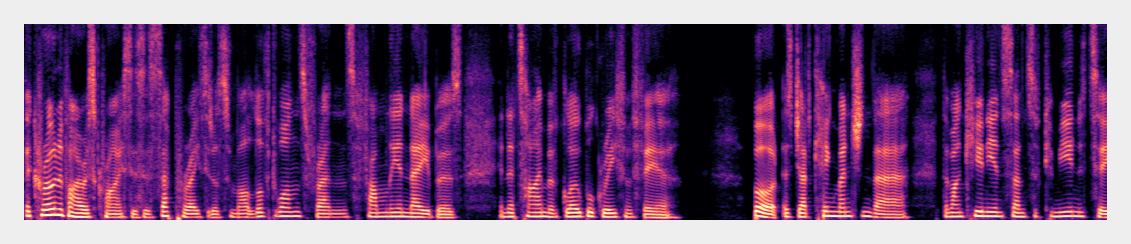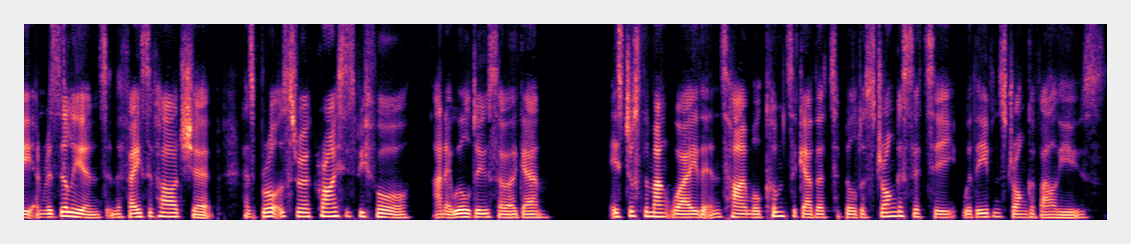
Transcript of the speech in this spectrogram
The coronavirus crisis has separated us from our loved ones, friends, family, and neighbours in a time of global grief and fear. But as Ged King mentioned there, the Mancunian sense of community and resilience in the face of hardship has brought us through a crisis before, and it will do so again. It's just the Manc way that in time we'll come together to build a stronger city with even stronger values.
